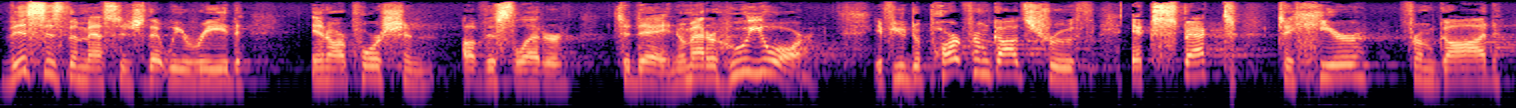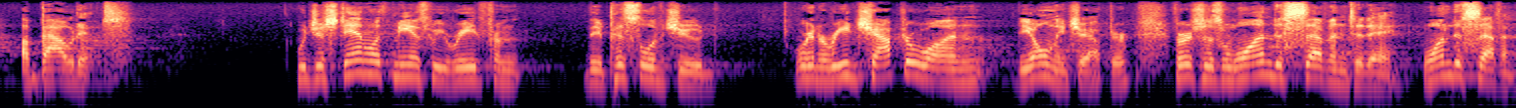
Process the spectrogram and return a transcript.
This is the message that we read in our portion of this letter today. No matter who you are, if you depart from God's truth, expect to hear from God about it. Would you stand with me as we read from the Epistle of Jude? We're going to read chapter 1, the only chapter, verses 1 to 7 today. 1 to 7.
